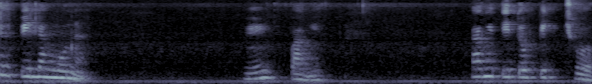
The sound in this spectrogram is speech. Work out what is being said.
Selfie lang muna. Okay? Pangit. Pangit itong picture.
